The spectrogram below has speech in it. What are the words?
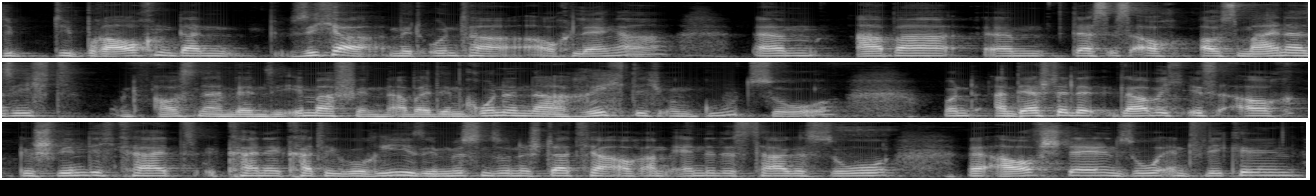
die, die brauchen dann sicher mitunter auch länger, ähm, aber ähm, das ist auch aus meiner Sicht, und Ausnahmen werden Sie immer finden, aber dem Grunde nach richtig und gut so. Und an der Stelle, glaube ich, ist auch Geschwindigkeit keine Kategorie. Sie müssen so eine Stadt ja auch am Ende des Tages so äh, aufstellen, so entwickeln,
